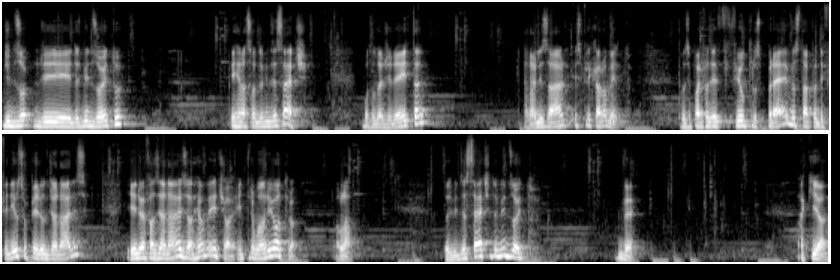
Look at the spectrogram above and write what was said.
de, de 2018 em relação a 2017. Botão da direita, analisar, explicar o aumento. Então você pode fazer filtros prévios tá, para definir o seu período de análise E ele vai fazer análise, ó, realmente, ó, entre um ano e outro. Ó. Olha lá. 2017 e 2018. Vê. Aqui, ó.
